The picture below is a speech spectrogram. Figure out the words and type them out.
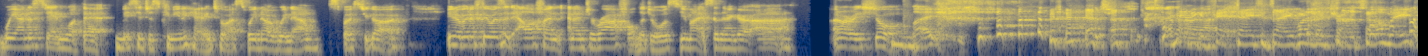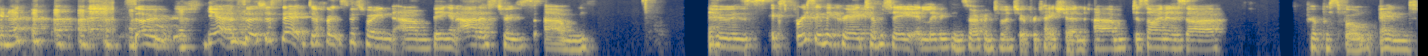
we understand what that message is communicating to us. We know we're now supposed to go. You know, but if there was an elephant and a giraffe on the doors, you might sit there and go, ah, I'm not really sure. Mm-hmm. Like. I'm having a fat day today. What are they trying to tell me? You know. so yeah, so it's just that difference between um, being an artist who's um, who is expressing their creativity and leaving things open to interpretation. Um, designers are purposeful and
